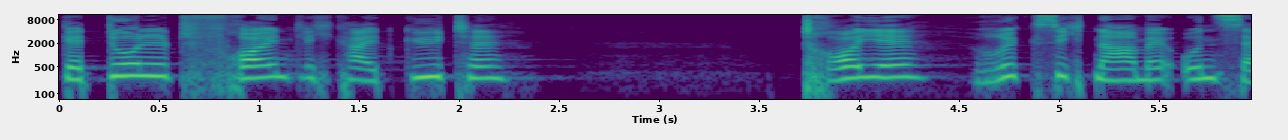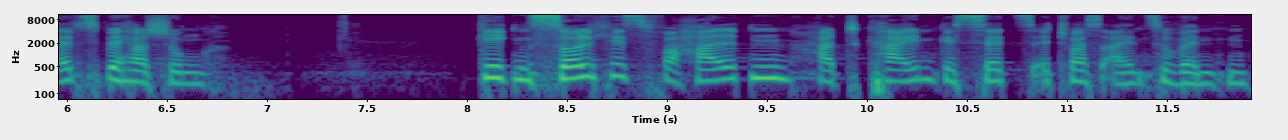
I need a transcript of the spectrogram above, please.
Geduld, Freundlichkeit, Güte, Treue, Rücksichtnahme und Selbstbeherrschung. Gegen solches Verhalten hat kein Gesetz etwas einzuwenden.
